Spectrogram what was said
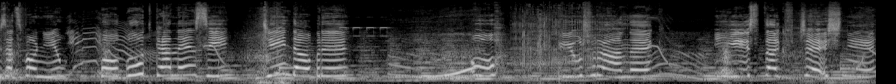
Budzik zadzwonił. Pobudka, Nancy. Dzień dobry. O, już ranek. Jest tak wcześnie.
